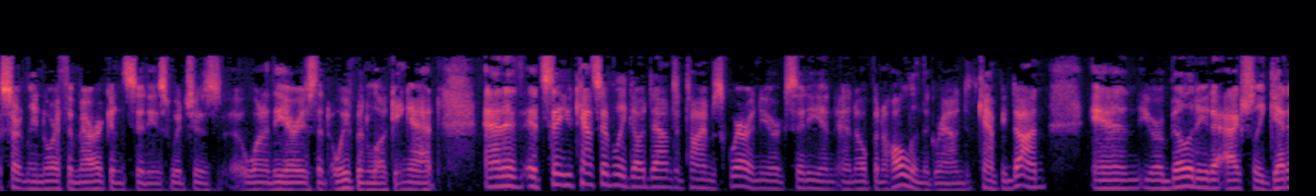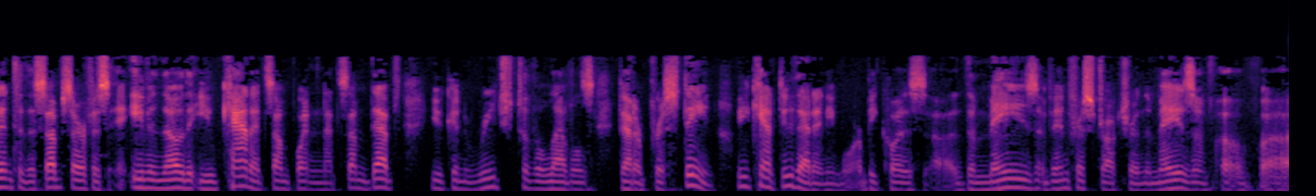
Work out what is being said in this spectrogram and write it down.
certainly North American cities, which is one of the areas that we've been looking at. And it, it's you can't simply go down to Times Square in New York City and, and open a hole in the ground. It can't be done. And your ability to actually get into the subsurface, even though that you can at some point and at some depth, you can reach to the levels that are pristine. You can't do that anymore because uh, the maze of infrastructure and the maze of, of uh,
